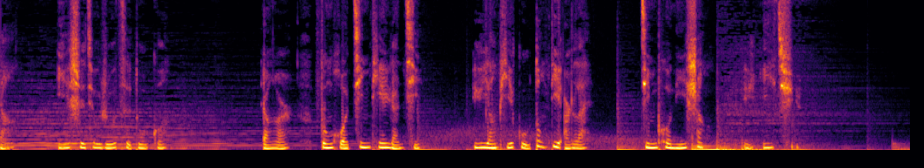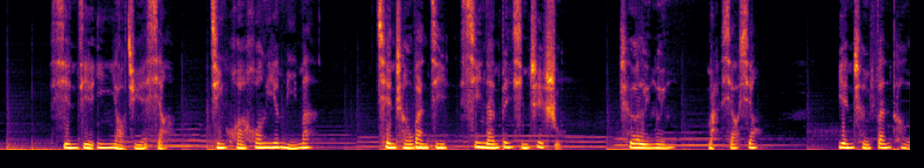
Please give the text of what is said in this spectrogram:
想一世就如此度过，然而烽火惊天燃起，于羊皮鼓动地而来，惊破霓裳羽衣曲。仙界鹰咬绝响，惊化荒烟弥漫，千乘万骑西南奔行至蜀，车辚辚，马萧萧，烟尘翻腾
